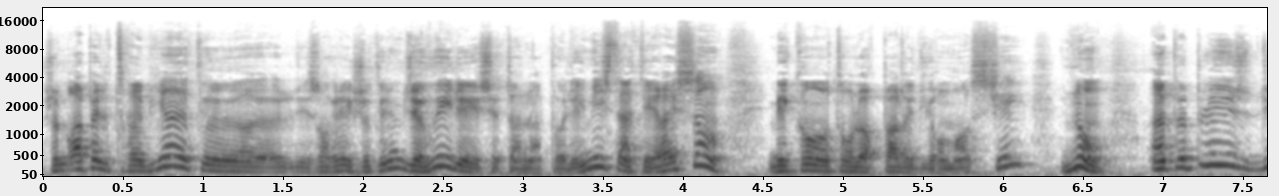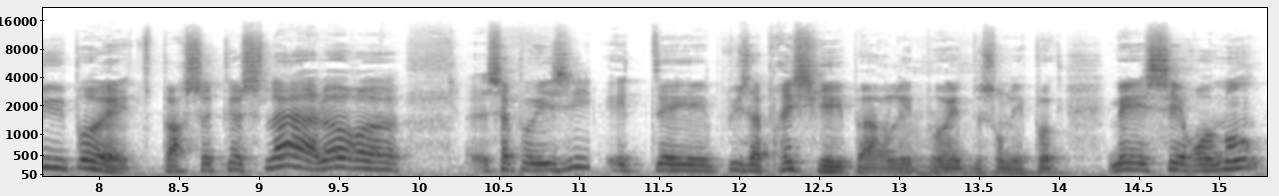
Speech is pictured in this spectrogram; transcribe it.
Je me rappelle très bien que euh, les Anglais que je connais me disaient oui, c'est un, polémiste intéressant, mais quand on leur parlait du romancier, non, un peu plus du poète, parce que cela, alors, euh, sa poésie était plus appréciée par les poètes de son époque. Mais ses romans,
